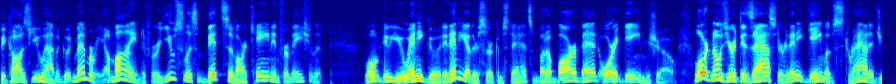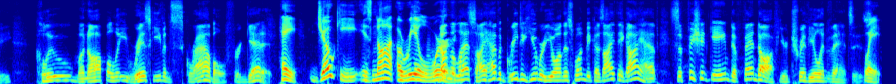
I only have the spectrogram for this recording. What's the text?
Because you have a good memory, a mind for useless bits of arcane information that won't do you any good in any other circumstance but a bar bet or a game show. Lord knows you're a disaster at any game of strategy. Clue, Monopoly, Risk, even Scrabble, forget it. Hey, jokey is not a real word. Nonetheless, I have agreed to humor you on this one because I think I have sufficient game to fend off your trivial advances. Wait.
